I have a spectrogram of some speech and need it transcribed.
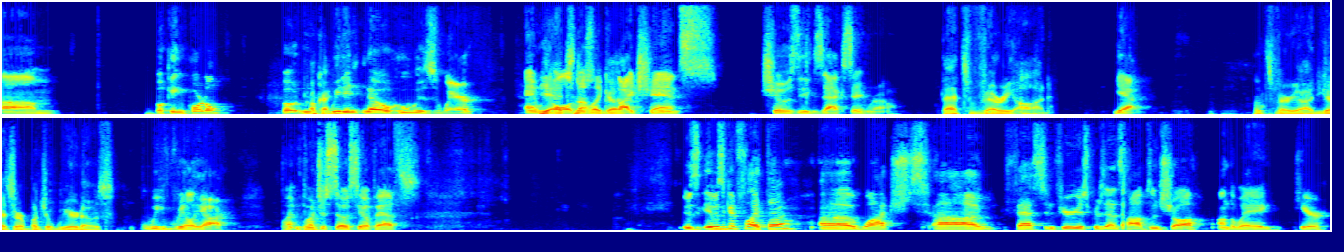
um, booking portal, but Okay. we didn't know who was where, and we Yeah, all it's not just like a- by chance chose the exact same row. That's very odd. Yeah, That's very odd. You guys are a bunch of weirdos. we really are a bunch of sociopaths. It was it was a good flight though. Uh, watched uh, Fast and Furious presents Hobbs and Shaw on the way here,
